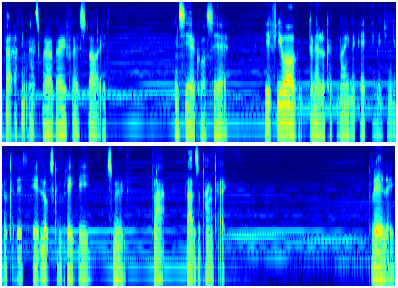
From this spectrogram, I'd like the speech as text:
In fact, I think that's where I very first started. You can see across here. If you are going to look at the main image and you look at this, it looks completely smooth, flat, flat as a pancake. Clearly,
